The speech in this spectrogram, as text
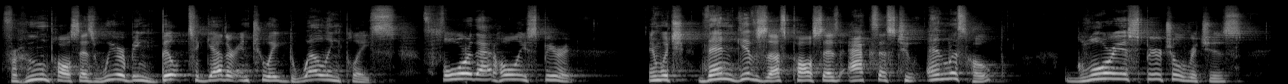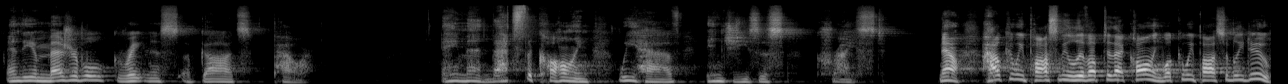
for whom, Paul says, we are being built together into a dwelling place for that Holy Spirit, in which then gives us, Paul says, access to endless hope, glorious spiritual riches and the immeasurable greatness of God's power. Amen. That's the calling we have in Jesus Christ. Now, how can we possibly live up to that calling? What can we possibly do?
